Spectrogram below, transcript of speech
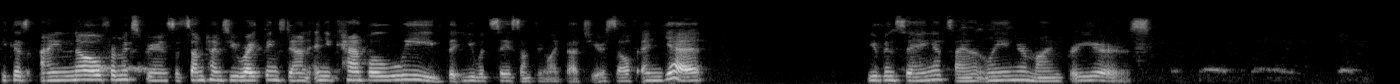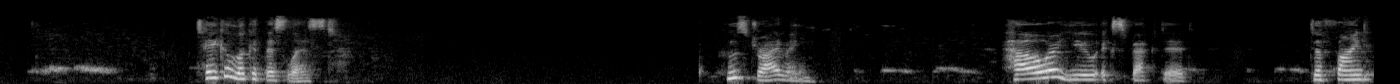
Because I know from experience that sometimes you write things down and you can't believe that you would say something like that to yourself, and yet you've been saying it silently in your mind for years. Take a look at this list. Who's driving? How are you expected to find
